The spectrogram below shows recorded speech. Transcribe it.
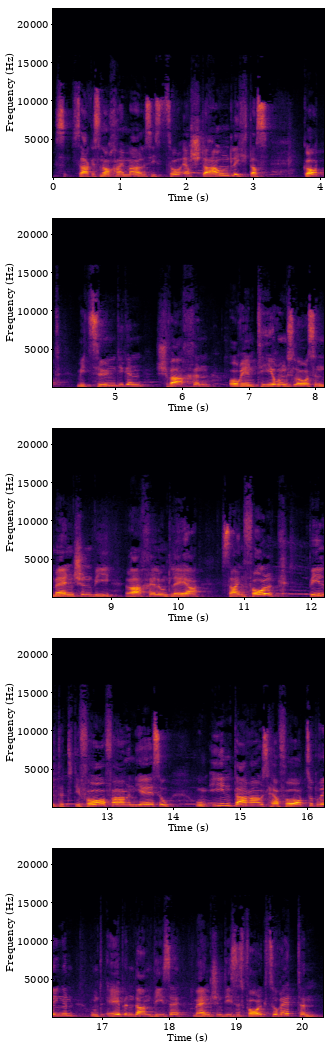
sage es noch einmal, es ist so erstaunlich, dass Gott mit sündigen, schwachen, orientierungslosen Menschen wie Rachel und Lea sein Volk bildet, die Vorfahren Jesu, um ihn daraus hervorzubringen und eben dann diese Menschen, dieses Volk zu retten.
